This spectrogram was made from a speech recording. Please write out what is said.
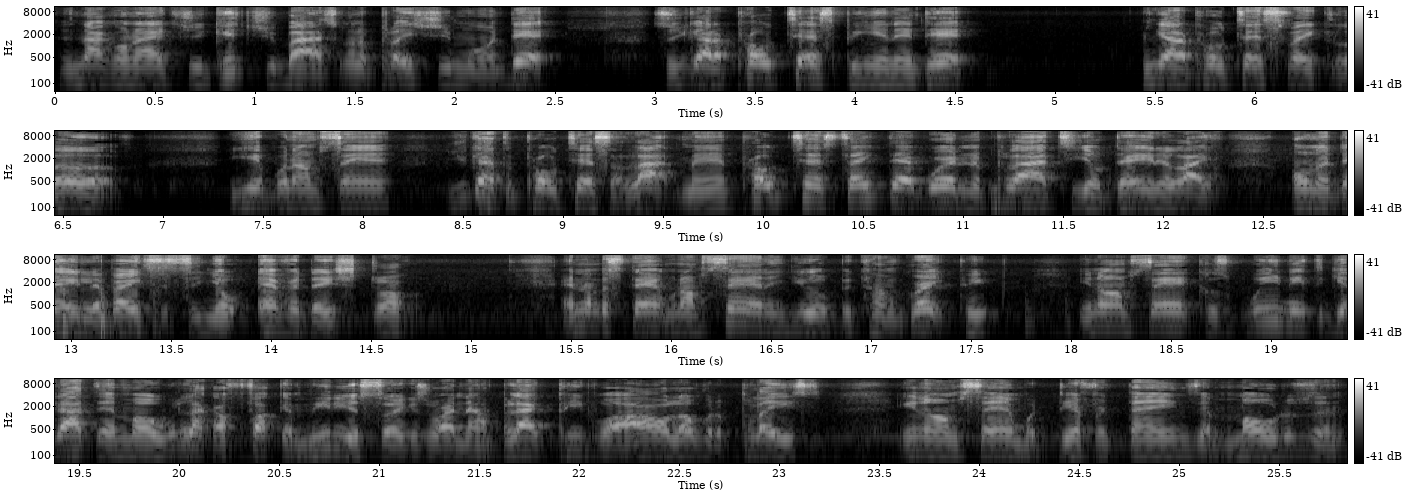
is not going to actually get you by. It's going to place you more in debt. So you got to protest being in debt. You got to protest fake love. You get what I'm saying? You got to protest a lot, man. Protest, take that word and apply it to your daily life on a daily basis in your everyday struggle. And understand what I'm saying, and you'll become great people. You know what I'm saying? Because we need to get out there mode. We're like a fucking media circus right now. Black people are all over the place. You know what I'm saying? With different things and motives and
